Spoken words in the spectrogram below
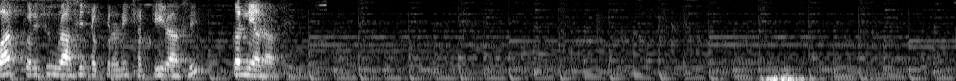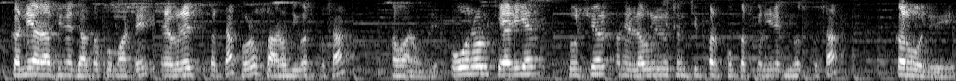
વાત કરીશું રાશિ ચક્રની છઠ્ઠી રાશિ, કન્યા રાશિ. કન્યા રાશિના જાતકો માટે એવરેજ કરતાં થોડો સારો દિવસ પસાર થવાનો છે. ઓવરઓલ કેરિયર સોશિયલ અને લવ રિલેશનશિપ પર ફોકસ કરીને દિવસ પસાર કરવો જોઈએ.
